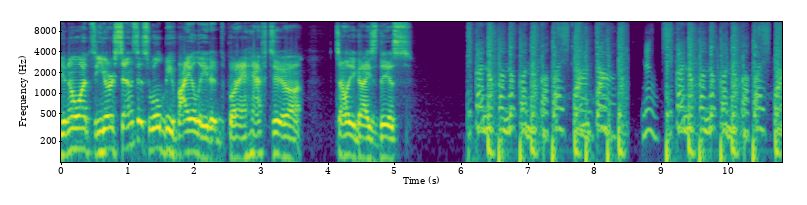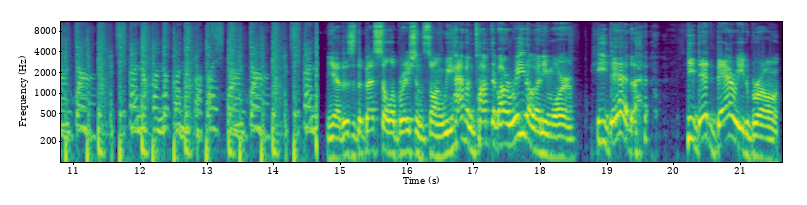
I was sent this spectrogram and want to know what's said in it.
You know what? Your senses will be violated, but I have to uh, tell you guys this. Yeah, this is the best celebration song. We haven't talked about Reno anymore. He dead. he dead buried, bro.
